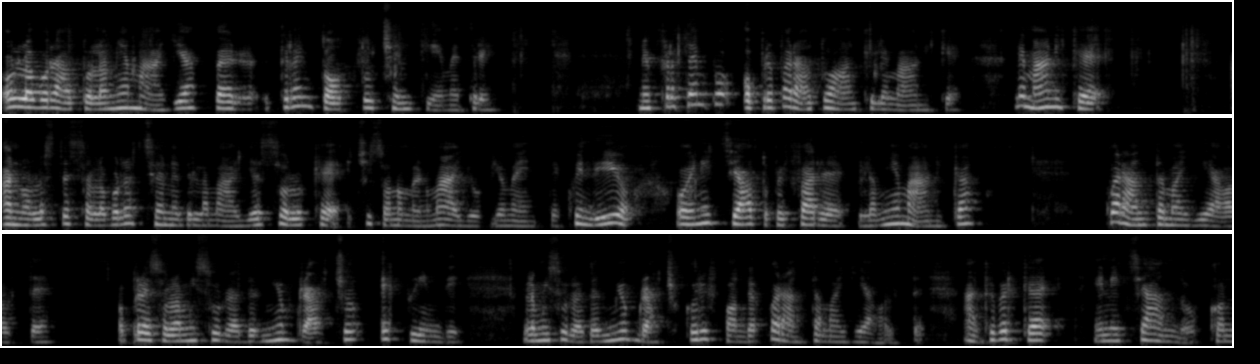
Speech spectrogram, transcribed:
Ho lavorato la mia maglia per 38 centimetri nel frattempo ho preparato anche le maniche. Le maniche hanno la stessa lavorazione della maglia, solo che ci sono meno maglie ovviamente. Quindi io ho iniziato per fare la mia manica 40 maglie alte. Ho preso la misura del mio braccio e quindi la misura del mio braccio corrisponde a 40 maglie alte, anche perché iniziando con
